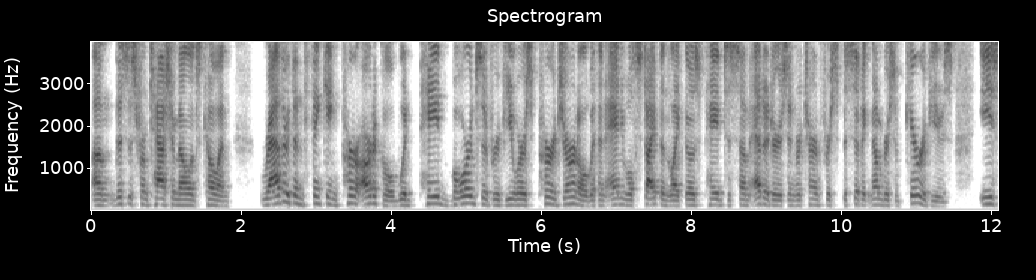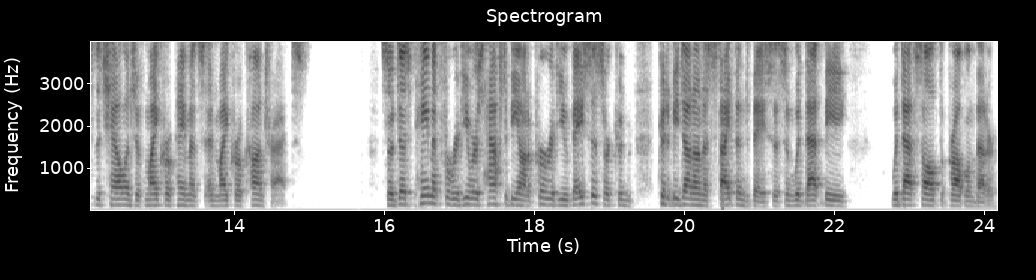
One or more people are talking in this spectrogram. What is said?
Um, this is from Tasha Mellins Cohen. Rather than thinking per article, would paid boards of reviewers per journal with an annual stipend like those paid to some editors in return for specific numbers of peer reviews ease the challenge of micropayments and micro contracts? So does payment for reviewers have to be on a per review basis or could could it be done on a stipend basis and would that be would that solve the problem better?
